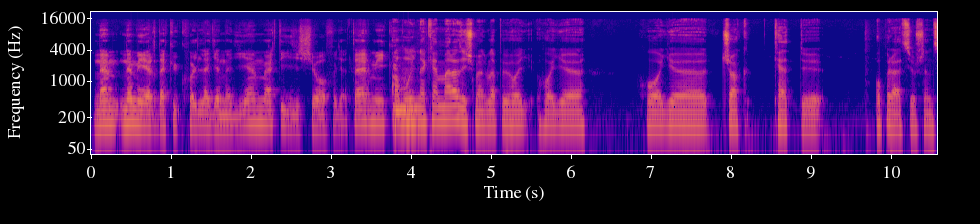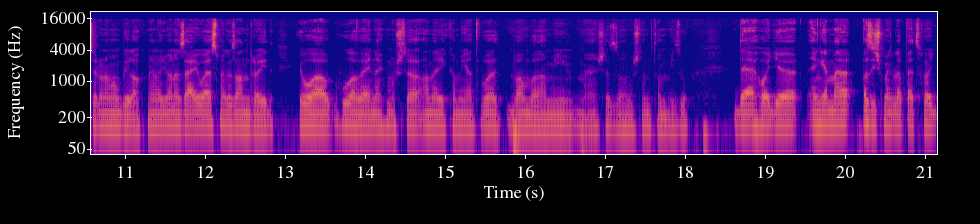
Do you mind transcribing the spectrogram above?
Nem, nem érdekük, hogy legyen egy ilyen, mert így is jól fogy a termék. Amúgy nekem már az is meglepő, hogy, hogy, hogy ö, csak kettő operációs rendszer van a mobiloknál, hogy van az iOS meg az Android. Jó, a Huawei-nek most a Amerika miatt volt, van valami más, ezzel most nem tudom mizu. De hogy engem már az is meglepett, hogy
